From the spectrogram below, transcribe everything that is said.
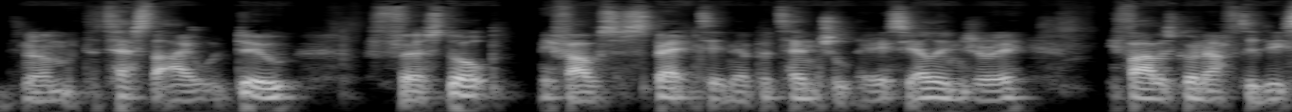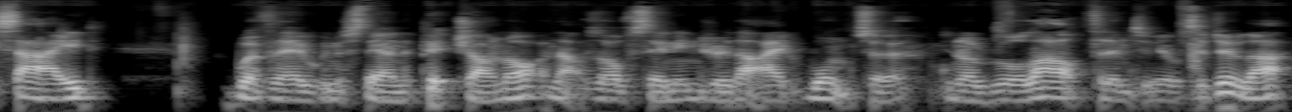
you know, the test that I would do first up, if I was suspecting a potential ACL injury, if I was going to have to decide whether they were going to stay on the pitch or not, and that was obviously an injury that I'd want to, you know, rule out for them to be able to do that.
